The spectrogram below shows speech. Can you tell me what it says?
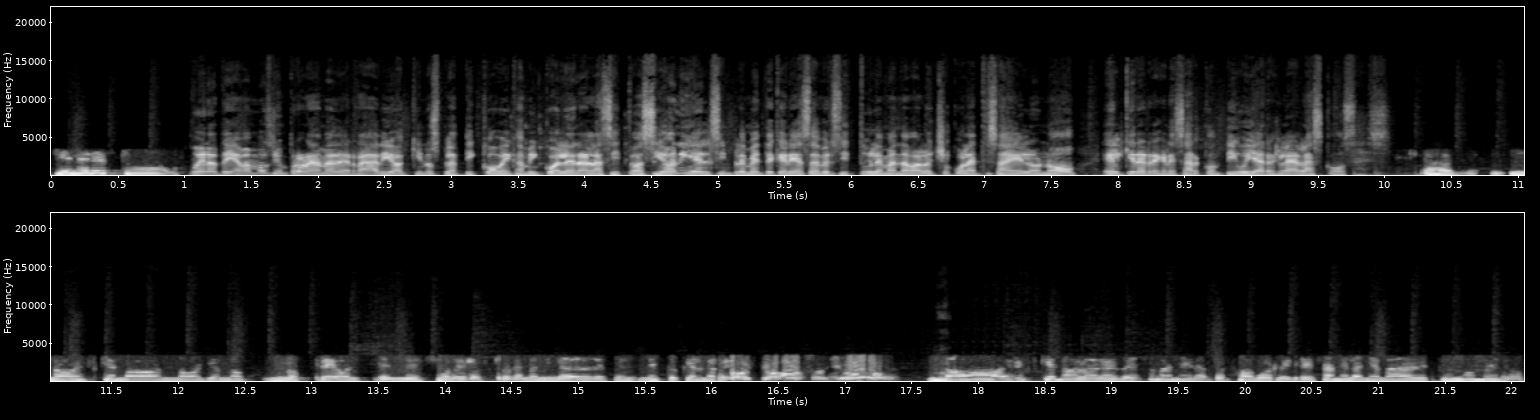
¿Quién eres tú? Bueno, te llamamos de un programa de radio. Aquí nos platicó Benjamín cuál era la situación y él simplemente quería saber si tú le mandabas los chocolates a él o no. Él quiere regresar contigo y arreglar las cosas. No, es que no, no, yo no, no creo en, en eso de los programas ni nada de eso. Necesito que él me No, yo, soy yo. No, es que no lo hagas de esa manera, por favor, regrésame la llamada de tu número.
